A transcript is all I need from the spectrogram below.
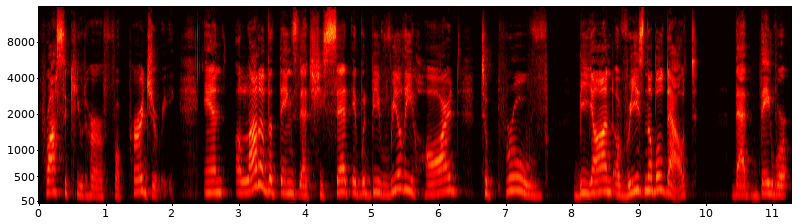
prosecute her for perjury. And a lot of the things that she said, it would be really hard to prove beyond a reasonable doubt that they were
